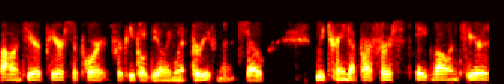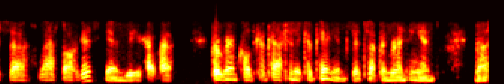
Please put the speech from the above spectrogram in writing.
volunteer peer support for people dealing with bereavement. So we trained up our first eight volunteers uh, last August, and we have a program called Compassionate Companions that's up and running and now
